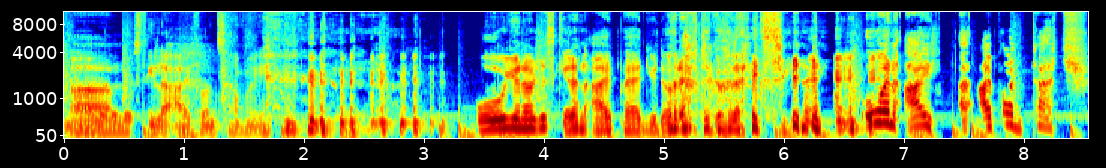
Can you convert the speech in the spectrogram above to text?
I'm Um, steal an iphone somewhere Or you know, just get an iPad. You don't have to go that extreme. or an i iPod Touch.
